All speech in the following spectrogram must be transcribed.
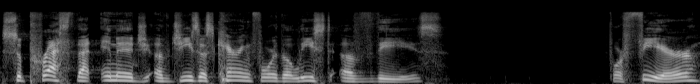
suppressed that image of Jesus caring for the least of these for fear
